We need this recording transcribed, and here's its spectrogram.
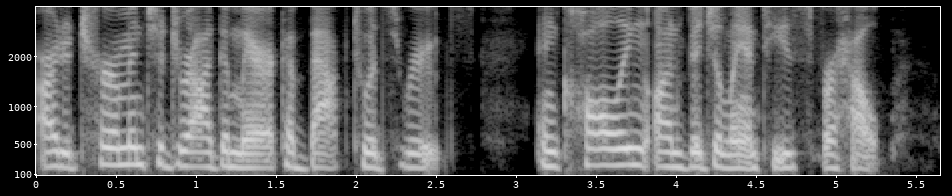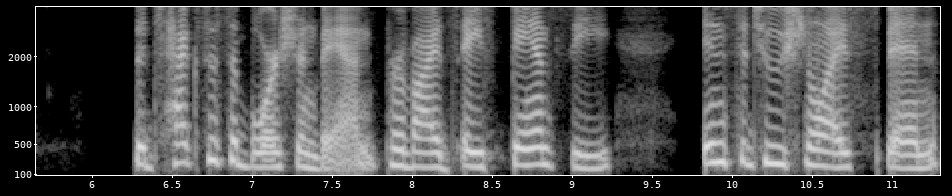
are determined to drag America back to its roots and calling on vigilantes for help. The Texas abortion ban provides a fancy, institutionalized spin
